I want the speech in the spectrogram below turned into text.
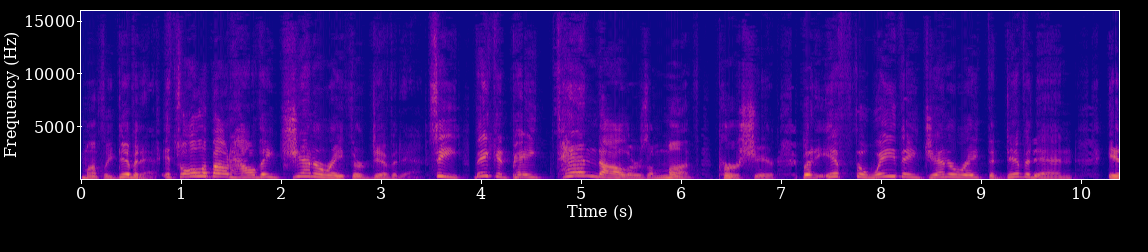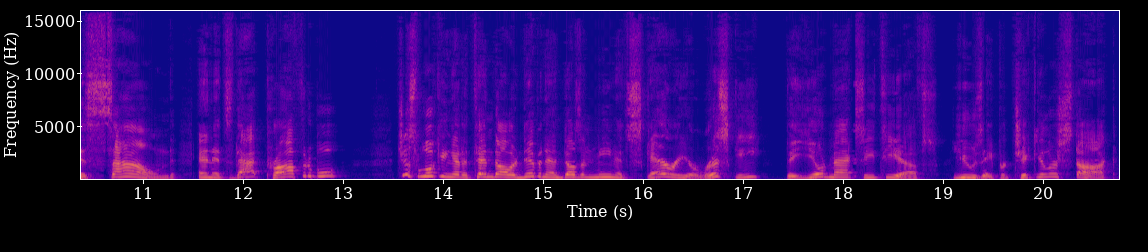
monthly dividends. It's all about how they generate their dividend. See, they could pay $10 a month per share, but if the way they generate the dividend is sound and it's that profitable, just looking at a $10 dividend doesn't mean it's scary or risky. The YieldMax ETFs use a particular stock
